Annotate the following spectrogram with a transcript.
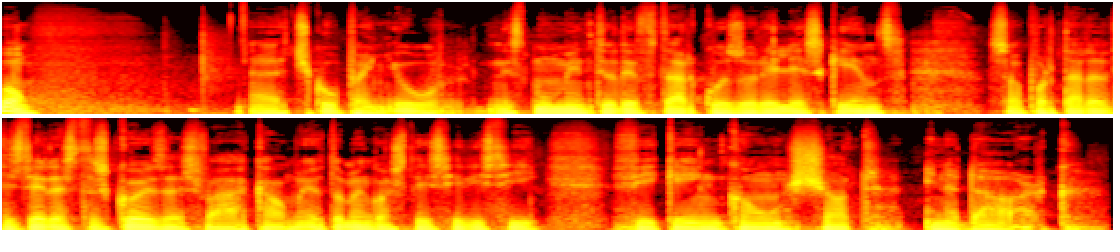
Bom, uh, desculpem, eu neste momento eu devo estar com as orelhas quentes só por estar a dizer estas coisas. Vá, calma, eu também gosto de ACDC. Fiquem com Shot in the Dark.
